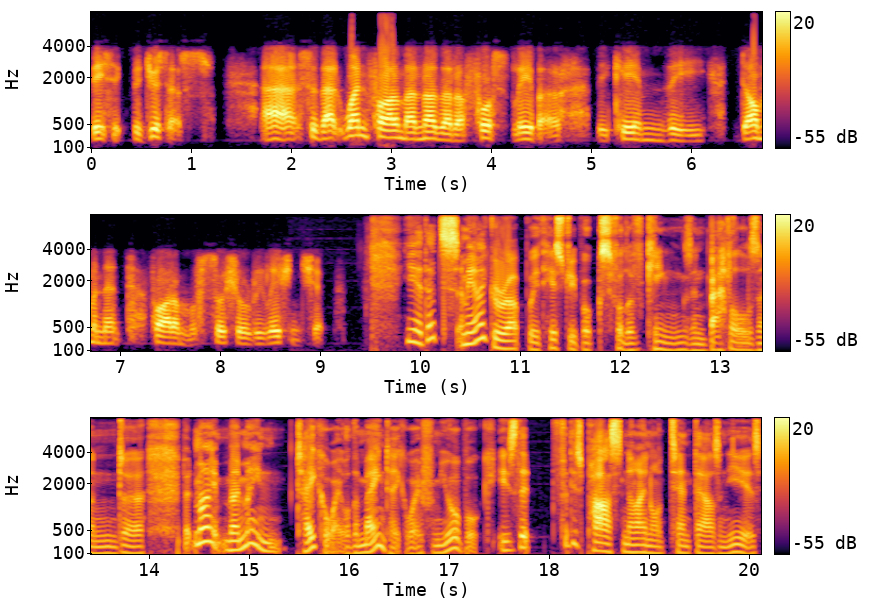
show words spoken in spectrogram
basic producers, uh, so that one form or another of forced labor became the dominant form of social relationship. Yeah, that's. I mean, I grew up with history books full of kings and battles, and uh, but my my main takeaway, or the main takeaway from your book, is that for this past nine or ten thousand years,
